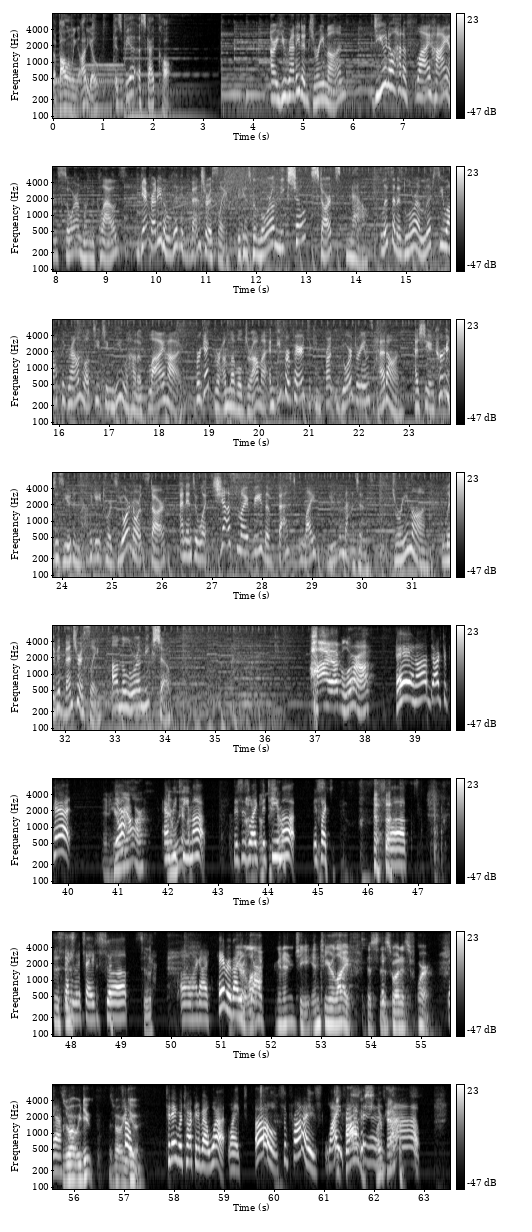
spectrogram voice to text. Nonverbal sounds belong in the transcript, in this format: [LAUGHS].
The following audio is via a Skype call. Are you ready to dream on? Do you know how to fly high and soar among the clouds? Get ready to live adventurously because the Laura Meeks Show starts now. Listen as Laura lifts you off the ground while teaching you how to fly high. Forget ground level drama and be prepared to confront your dreams head on as she encourages you to navigate towards your North Star and into what just might be the best life you've imagined. Dream on, live adventurously on The Laura Meeks Show. Hi, I'm Laura, Hey, and I'm Dr. Pat. and here we are. And There we we team are. up. This is On like the another team show. up. It's like sup. [LAUGHS] this Benny is would say sup. so Oh my God. Hey everybody. you're alive, bringing energy into your life. This, this is what it's for. Yeah. This is what we do. This is what we do. Today we're talking about what? Like, oh, surprise. Life Surprise, happens. life happens. Wow.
